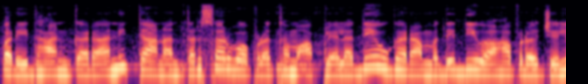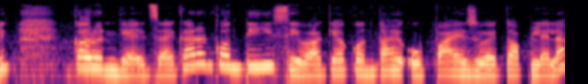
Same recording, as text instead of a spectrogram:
परिधान करा आणि त्यानंतर सर्वप्रथम आपल्याला देवघरामध्ये दिवा हा प्रज्वलित करून घ्यायचा आहे. कारण कोणतीही सेवा किंवा कोणताही उपाय जो आहे तो आपल्याला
